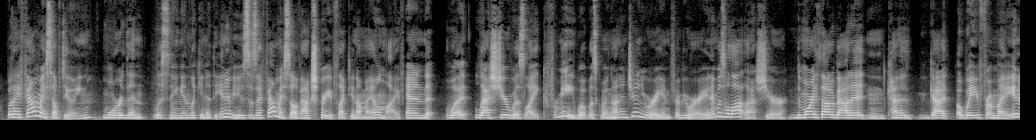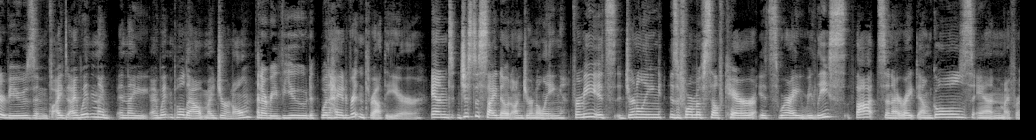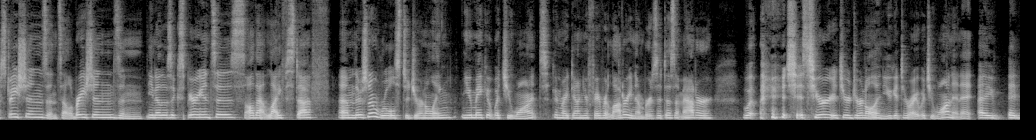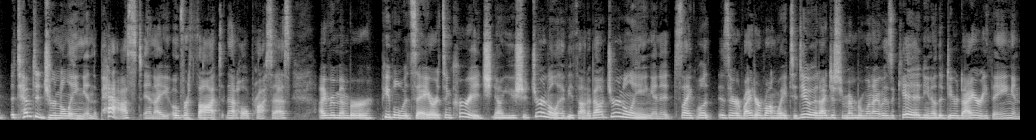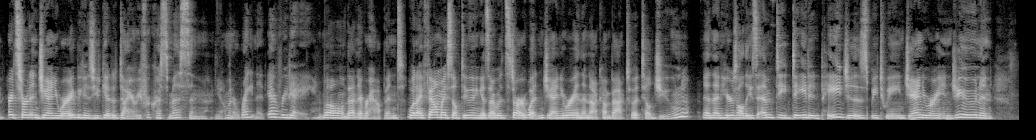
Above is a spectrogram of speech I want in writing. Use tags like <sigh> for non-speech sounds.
what I found myself doing more than listening and looking at the interviews is I found myself actually <laughs> reflecting on my own life. And what last year was like for me, what was going on in January and February. And it was a lot last year. The more I thought about it and kind of got away from my interviews and I, I went and I and I, I went and pulled out my journal and I reviewed what I had written throughout the year. And just a side note on journaling, for me it's journaling is a form of self-care. It's where I release thoughts and I write down goals and my frustrations and celebrations and you know those experiences, all that life stuff. Um, there's no rules to journaling. You make it what you want. You can write down your favorite lottery numbers. It doesn't matter what <laughs> it's your it's your journal and you get to write what you want in it. I had attempted journaling in the past and I overthought that whole process. I remember people would say, or it's encouraged, know, you should journal. Have you thought about journaling? And it's like, well, is there a right or wrong way to do it? I just remember when I was a kid, you know, the Dear Diary thing. And I'd start in January because you'd get a diary for Christmas and, you know, I'm going to write in it every day. Well, that never happened. What I found myself doing is I would start what in January and then not come back to it till June. And then here's all these empty dated pages between January and June. And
